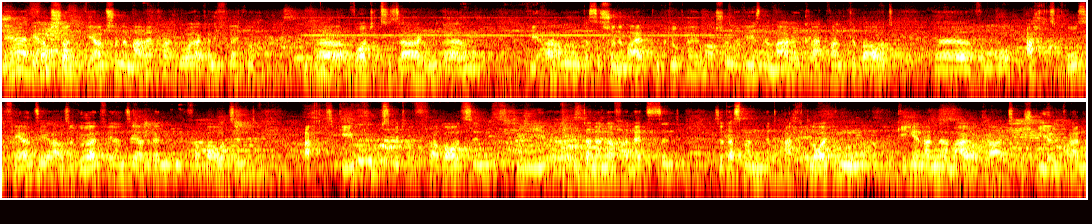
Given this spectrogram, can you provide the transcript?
ja, wir haben schon, wir haben schon eine Mario Kart Wall, da kann ich vielleicht noch ein paar Worte zu sagen. Ähm, wir haben, das ist schon im alten Clubheim auch schon gewesen, eine Mario Kart Wand gebaut, äh, wo acht große Fernseher, also Röhrenfernseher drin verbaut sind, acht Gamecubes mit verbaut sind, die äh, untereinander vernetzt sind, sodass man mit acht Leuten gegeneinander Mario Kart spielen kann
